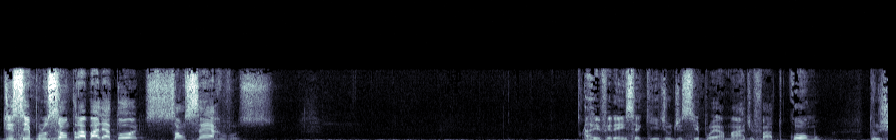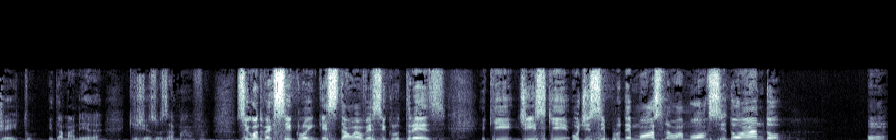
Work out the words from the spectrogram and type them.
Discípulos são trabalhadores, são servos a referência aqui de um discípulo é amar de fato como, do jeito e da maneira que Jesus amava. O segundo versículo em questão é o versículo 13, que diz que o discípulo demonstra o amor se doando um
